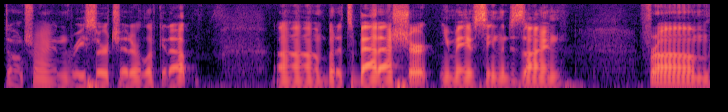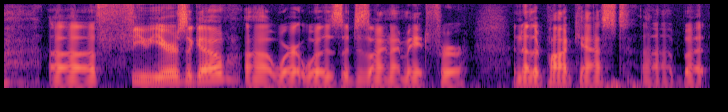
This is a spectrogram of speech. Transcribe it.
don't try and research it or look it up. Um, but it's a badass shirt. You may have seen the design from a few years ago, uh, where it was a design I made for another podcast, uh, but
